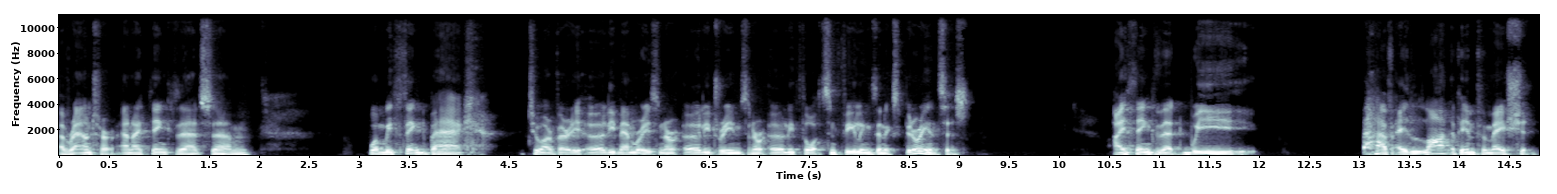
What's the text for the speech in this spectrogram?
around her. And I think that um, when we think back to our very early memories and our early dreams and our early thoughts and feelings and experiences, I think that we have a lot of information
